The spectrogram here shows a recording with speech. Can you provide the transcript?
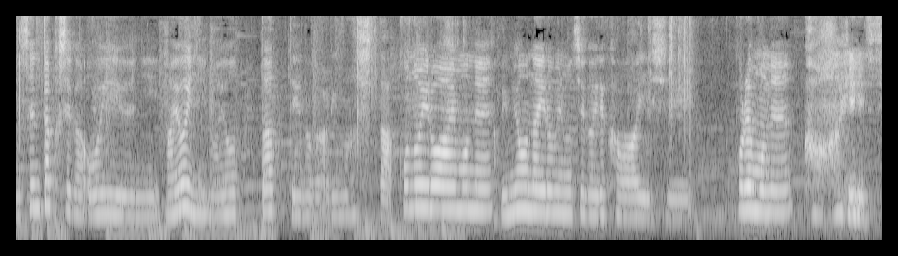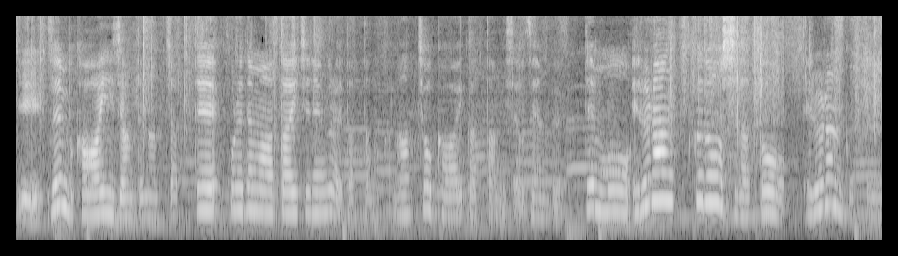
うん、選択肢が多い上に迷いに迷ったっていうのがありました。この色合いもね微妙な色味の違いで可愛いしこれもね可愛いし全部可愛いじゃんってなっちゃってこれでまた1年ぐらい経ったのかな。超可愛かったんですよ全部。でも L ランク同士だと L ランクってね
